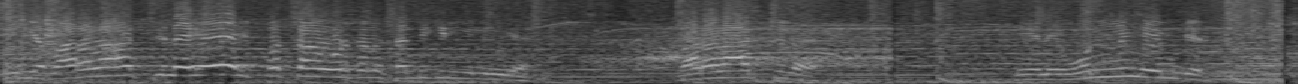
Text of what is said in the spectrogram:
நீங்க வரலாற்றிலேயே இப்பதான் ஒருத்தனை சந்திக்கிறீங்க நீங்க. வரலாற்றுல. என்னை ஒண்ணும் செய்ய முடியாது.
